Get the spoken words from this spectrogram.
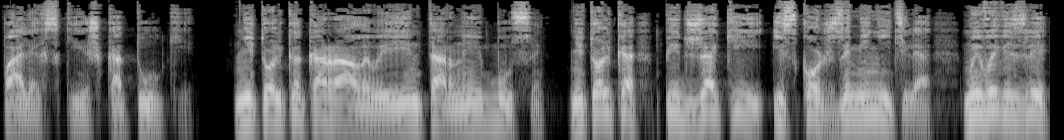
палехские шкатулки, не только коралловые и янтарные бусы, не только пиджаки из кожзаменителя. Мы вывезли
